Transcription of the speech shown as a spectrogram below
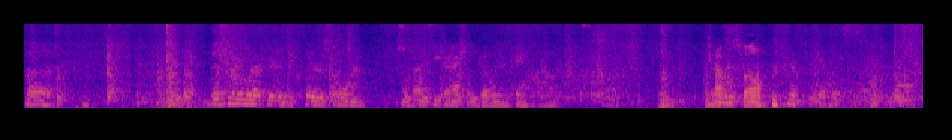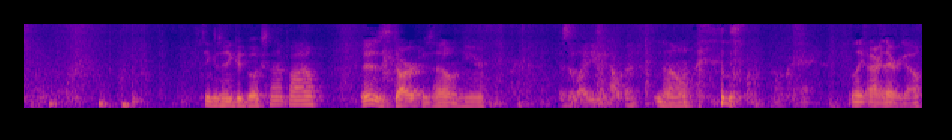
Uh, this room right here is the clearest one. So like you can actually go in and pan around. I almost fell. Think there's any good books in that pile? It is dark as hell in here. Is the light even helping? No. Okay. like, all right, there we go.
